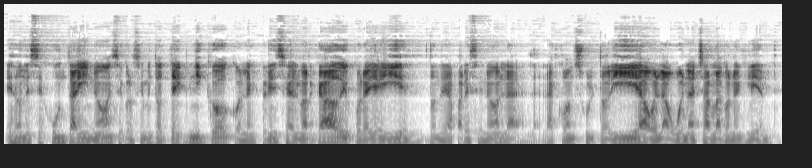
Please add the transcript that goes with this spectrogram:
es donde se junta ahí, ¿no? Ese conocimiento técnico con la experiencia del mercado y por ahí ahí es donde aparece, ¿no? La, consultoría o la buena charla con el cliente.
